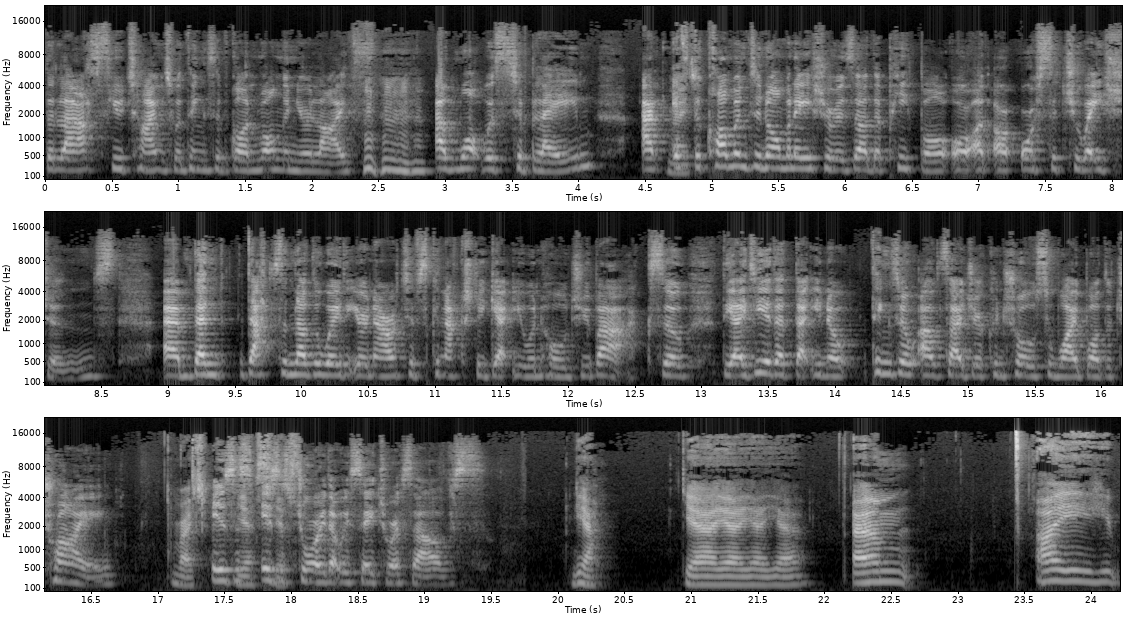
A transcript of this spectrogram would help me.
the last few times when things have gone wrong in your life and what was to blame. And right. if the common denominator is other people or or, or situations um, then that's another way that your narratives can actually get you and hold you back. So the idea that that you know things are outside your control so why bother trying right. is a, yes, is yes. a story that we say to ourselves. Yeah. Yeah yeah yeah yeah. Um i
